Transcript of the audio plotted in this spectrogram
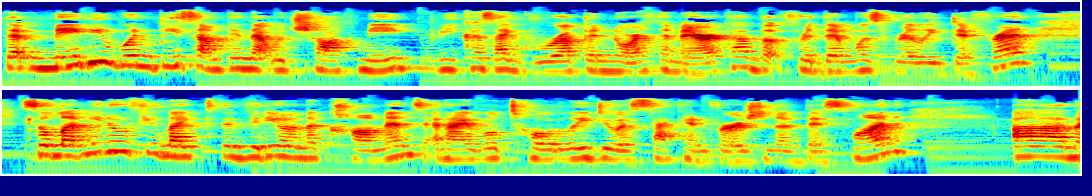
that maybe wouldn't be something that would shock me because I grew up in North America, but for them was really different. So let me know if you liked the video in the comments and I will totally do a second version of this one. Um,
